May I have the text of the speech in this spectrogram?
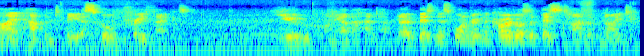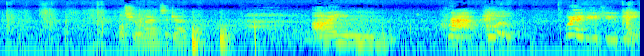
I happen to be a school prefect. You, on the other hand, have no business wandering the corridors at this time of night. What's your names again? I'm. Crap! Blue! Where have you two been?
